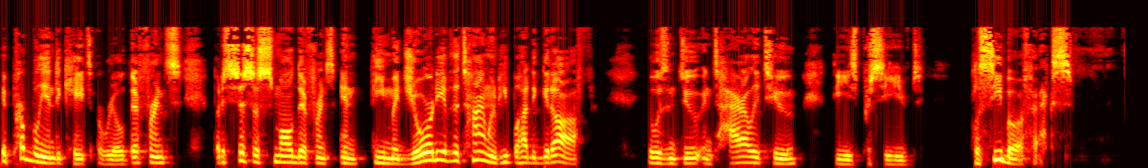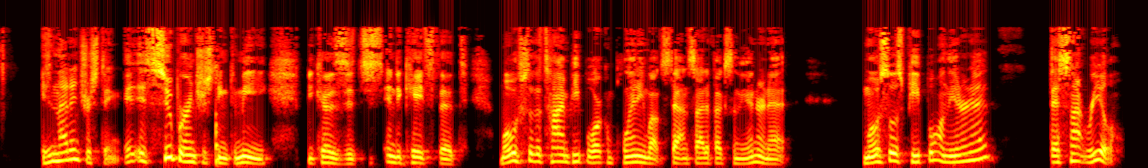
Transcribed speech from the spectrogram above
it probably indicates a real difference, but it's just a small difference. And the majority of the time when people had to get off, it wasn't due entirely to these perceived placebo effects. Isn't that interesting? It's super interesting to me because it just indicates that most of the time people are complaining about statin side effects on the internet. Most of those people on the internet, that's not real.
